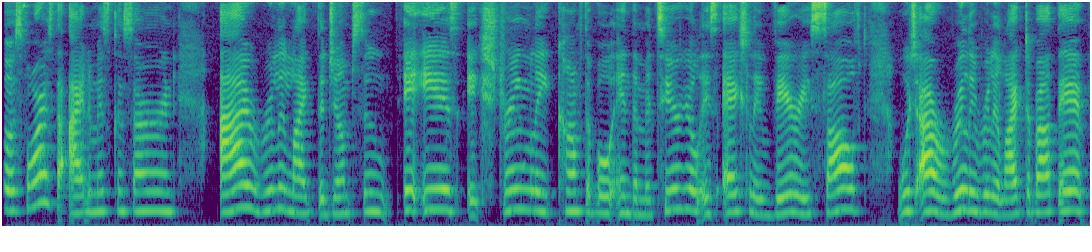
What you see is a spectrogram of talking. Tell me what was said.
So as far as the item is concerned, I really like the jumpsuit. It is extremely comfortable and the material is actually very soft, which I really, really liked about that.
